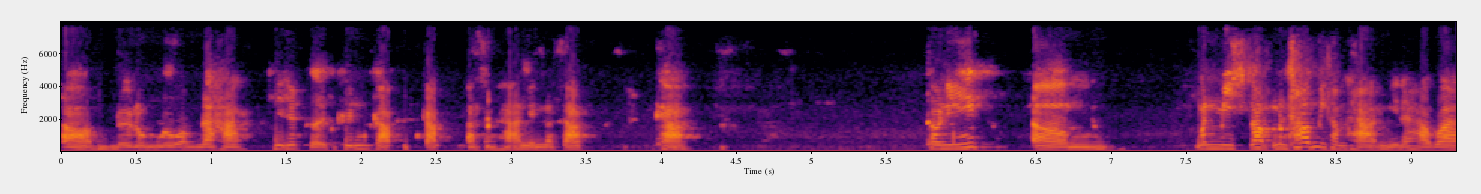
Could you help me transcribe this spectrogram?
เอ่อโดยรวมๆนะคะ ที่จะเกิดขึ้นกับกับอสังหาริมทรัพย์ค่ะคราวนี้เอ่อมันมีมันชอบมีคำถามนี้นะคะ ว่า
